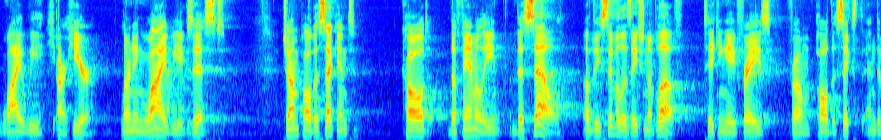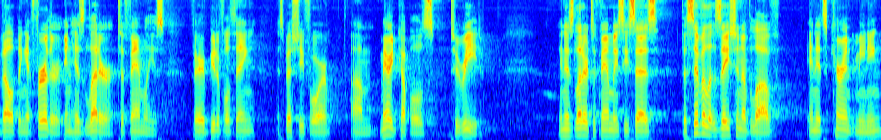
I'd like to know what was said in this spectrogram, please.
why we are here, learning why we exist. John Paul II called the family the cell of the civilization of love, taking a phrase from Paul VI and developing it further in his letter to families. Very beautiful thing, especially for um, married couples to read. In his letter to families, he says, The civilization of love, in its current meaning,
